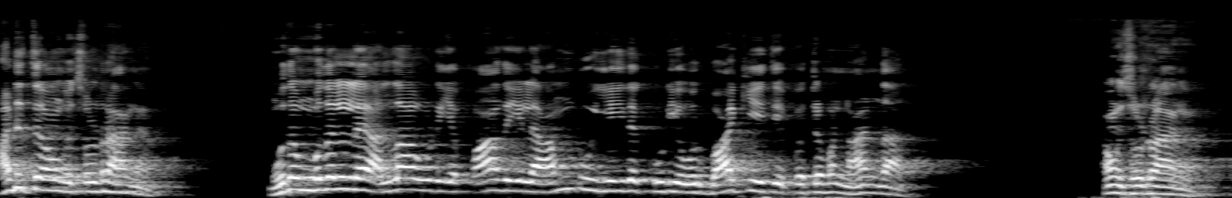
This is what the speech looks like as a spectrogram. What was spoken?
அடுத்து அவங்க சொல்கிறாங்க முதன் முதல்ல அல்லாவுடைய பாதையில் அம்பு எய்தக்கூடிய ஒரு பாக்கியத்தை பெற்றவன் நான் தான் அவங்க சொல்கிறாங்க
